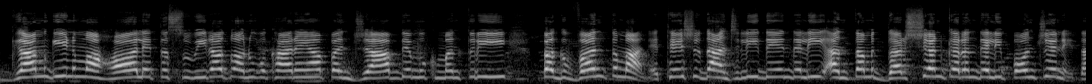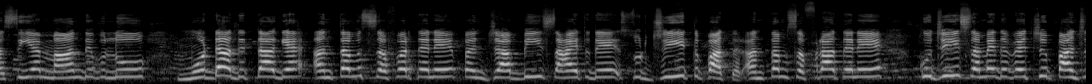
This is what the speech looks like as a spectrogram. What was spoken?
ਗਮਗੀਨ ਮਾਹੌਲ ਇਹ ਤਸਵੀਰਾਂ ਤੁਹਾਨੂੰ ਵਿਖਾ ਰਹੇ ਹਾਂ। ਪੰਜਾਬ ਦੇ ਮੁੱਖ ਮੰਤਰੀ ਭਗਵੰਤ ਮਾਨ ਇੱਥੇ ਸ਼ਰਧਾਂਜਲੀ ਦੇਣ ਦੇ ਲਈ ਅੰਤਮ ਦਰਸ਼ਨ ਕਰਨ ਦੇ ਲਈ ਪਹੁੰਚੇ ਨੇ। ਤਾਂ ਸੀਐਮ ਮਾਨ ਦੇ ਵੱਲੋਂ ਮੋਢਾ ਦਿੱਤਾ ਗਿਆ। ਅੰਤਮ ਸਫ਼ਰ ਤੇ ਨੇ ਪੰਜਾਬੀ ਸਾਹਿਤ ਦੇ ਸੁਰਜੀਤ ਪਾਤਰ। ਅੰਤਮ ਸਫ਼ਰਾਂ ਤੇ ਨੇ ਕੁਝ ਹੀ ਸਮੇਂ ਦੇ ਵਿੱਚ ਪੰਜ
